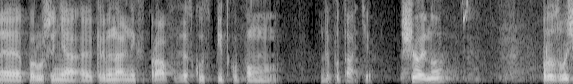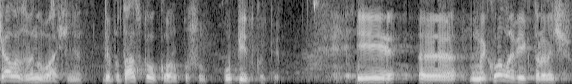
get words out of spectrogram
е, порушення е, кримінальних справ в зв'язку з підкупом депутатів. Щойно прозвучало звинувачення депутатського корпусу у підкупі. І е, Микола Вікторович,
